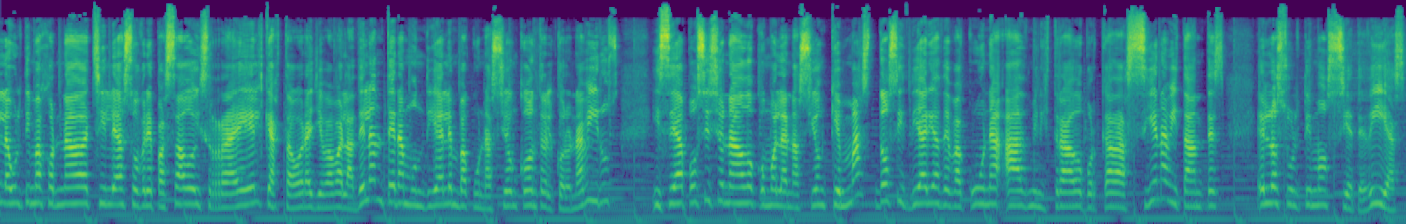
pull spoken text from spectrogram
En la última jornada, Chile ha sobrepasado a Israel, que hasta ahora llevaba la delantera mundial en vacunación contra el coronavirus, y se ha posicionado como la nación que más dosis diarias de vacuna ha administrado por cada 100 habitantes en los últimos 7 días.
